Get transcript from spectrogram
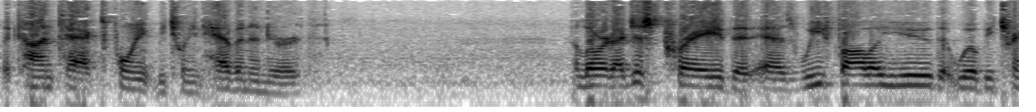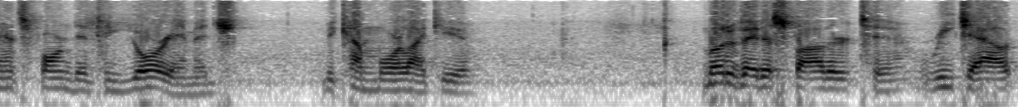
the contact point between heaven and earth. Lord, I just pray that as we follow you, that we'll be transformed into your image, become more like you. Motivate us, Father, to reach out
